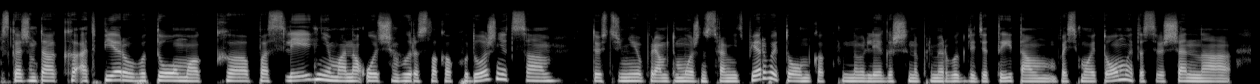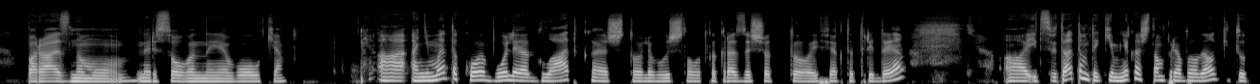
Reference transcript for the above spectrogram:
скажем так, от первого тома к последним она очень выросла как художница. То есть у нее прям можно сравнить первый том, как ну, Легоши, например, выглядит, и там восьмой том. Это совершенно по-разному нарисованные волки. А аниме такое более гладкое, что ли, вышло, вот как раз за счет э, эффекта 3D. А, и цвета там такие, мне кажется, там преобладал какие-то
